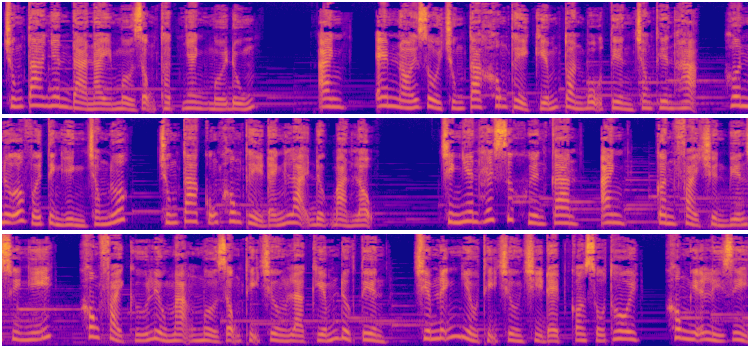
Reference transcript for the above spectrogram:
chúng ta nhân đà này mở rộng thật nhanh mới đúng. Anh, em nói rồi chúng ta không thể kiếm toàn bộ tiền trong thiên hạ, hơn nữa với tình hình trong nước, chúng ta cũng không thể đánh lại được bản lậu. Trình nhiên hết sức khuyên can, anh, cần phải chuyển biến suy nghĩ, không phải cứ liều mạng mở rộng thị trường là kiếm được tiền, chiếm lĩnh nhiều thị trường chỉ đẹp con số thôi, không nghĩa lý gì.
